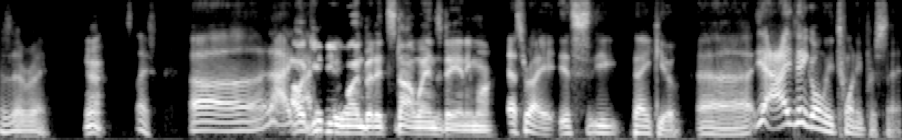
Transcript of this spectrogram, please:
is that right? Yeah. It's nice. Uh, I, I'll give you one, but it's not Wednesday anymore. That's right. It's you, thank you. Uh, yeah, I think only 20%.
